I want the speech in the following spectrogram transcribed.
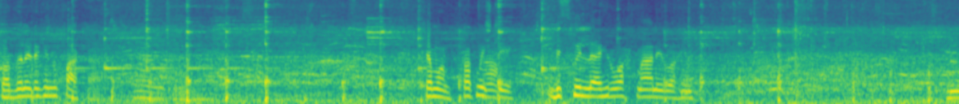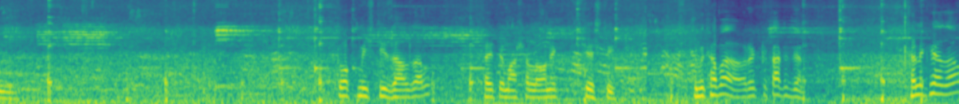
কদবেল এটা কিন্তু পাকা। কেমন? টক মিষ্টি? বিসমিল্লাহির রহমানির রহিম। হুম। টক মিষ্টি জাল জাল খাইতে মাসাল্লাহ অনেক টেস্টি। তুমি খাবা? আর একটু কাটি দেন। খেলে খেয়ে যাও।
